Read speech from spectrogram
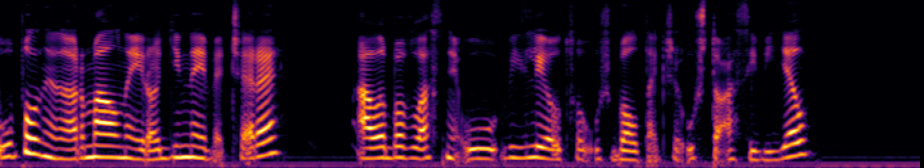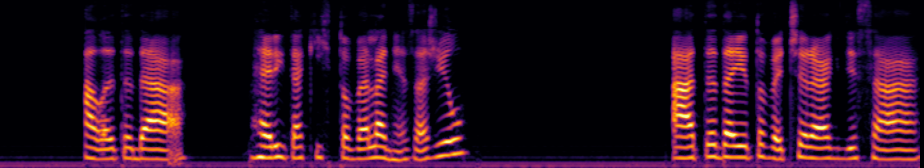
úplne normálnej rodinnej večere, alebo vlastne u Weasleyovcov už bol, takže už to asi videl. Ale teda Harry takýchto veľa nezažil. A teda je to večera, kde sa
